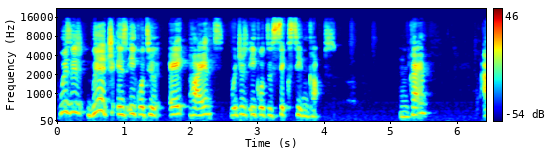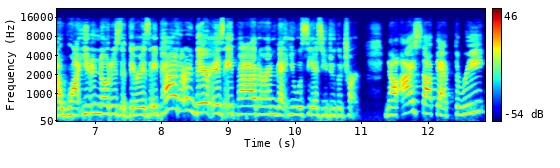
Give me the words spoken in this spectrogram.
which is, which is equal to eight pints, which is equal to 16 cups. Okay. I want you to notice that there is a pattern. There is a pattern that you will see as you do the chart. Now, I stopped at three.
